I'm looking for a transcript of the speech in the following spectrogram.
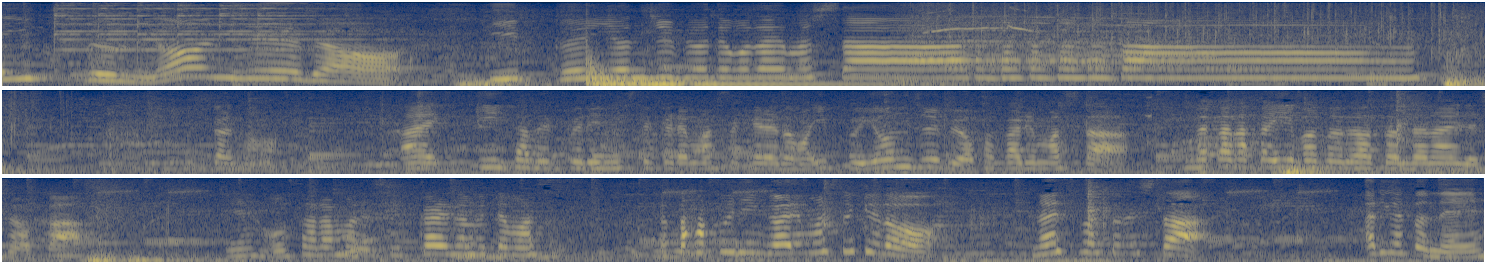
1分40秒。1分40秒でございました。カンカンカンカンカン疲れ様はいいい食べっぷりにしてくれましたけれども1分40秒かかりました。なかなかいいバトルだったんじゃないでしょうか。ね、お皿までしっかり舐めてます。ちょっとハプニングありましたけどナイスファイトでした。ありがとうね。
